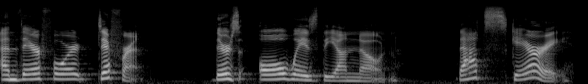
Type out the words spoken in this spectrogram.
and therefore different. There's always the unknown. That's scary.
